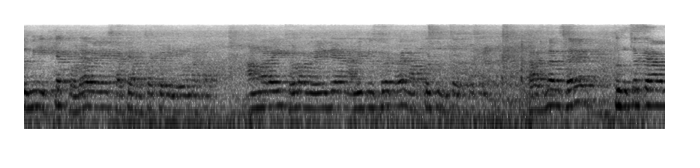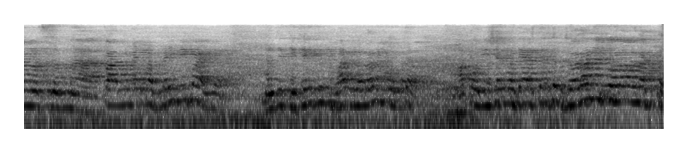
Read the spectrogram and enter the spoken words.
तुम्ही इतक्या थोड्या वेळेसाठी आमच्याकडे येऊ नका. आम्हालाही थोडा वेळ द्या आणि दुसरं काय मागतो तुमचं? खासदार साहेब तुमचं त्या पार्लमेंटमधलंही मी पाहिलं. म्हणजे तिथेही तुम्ही फार जोराने बोलता. हा पोझिशनमध्ये असेल तर जोराने बोलावं लागतं.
